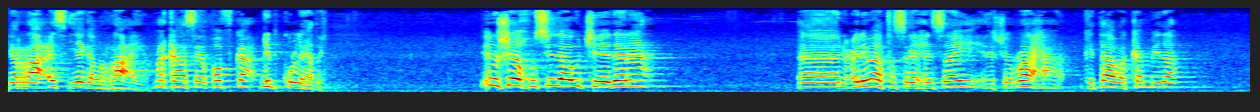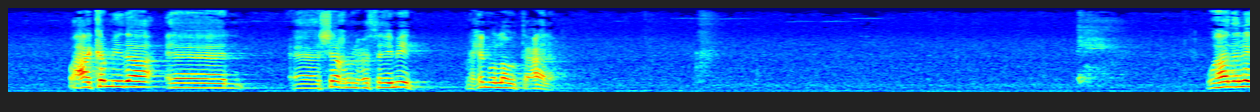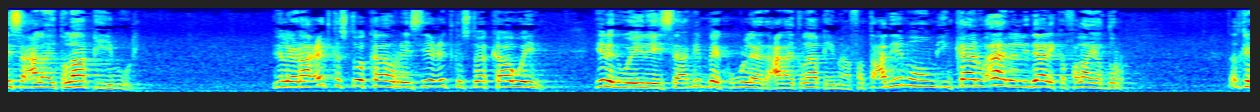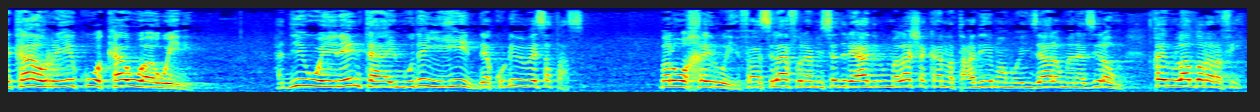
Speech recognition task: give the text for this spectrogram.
iyo raacis iyaga la raacayo markaasay qofka dhib ku leeday inuu sheekhu sidaa ujeedana culimada tasriixisay shuraaxa kitaaba kamida waxaa ka mida sheekh ibn cuthaymiin raximah اllahu taعaalى wa hada laysa calى iطlaaqihi buri in la idhaha cid kastoo kaa horeysiye cid kastoo kaa weyn inaad weyneysaa dhib bay kugu leedahay calى iطlaaqihima fatacdiimuhum in kanuu ahla lidalika falaa yadur dadka kaa horeeyey kuwa kaa waaweyni haddii weyneynta ay mudan yihiin dee ku dhibi mayso taas. Bal huwa khayr wey faaslaafuna min sadri hadi اluma laa shaka ana tacdiimahum wainzaalahum manaasilahum khayru laa darara fih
